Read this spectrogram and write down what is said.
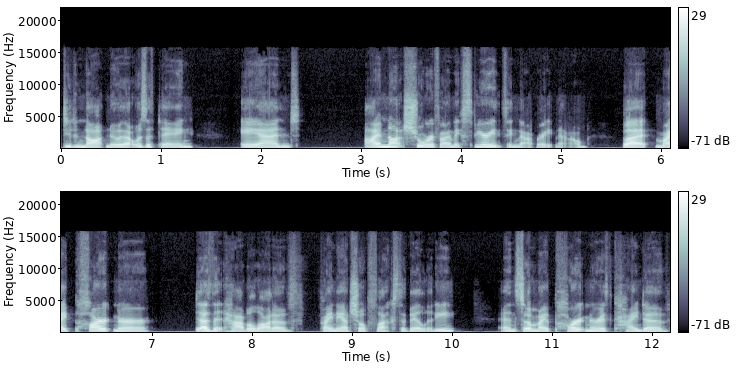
did not know that was a thing. And I'm not sure if I'm experiencing that right now, but my partner doesn't have a lot of financial flexibility. And so my partner is kind of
